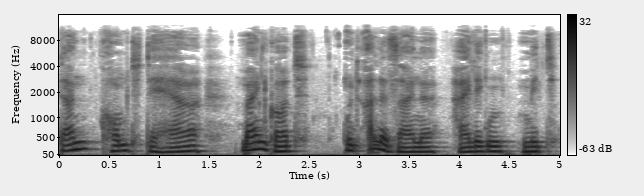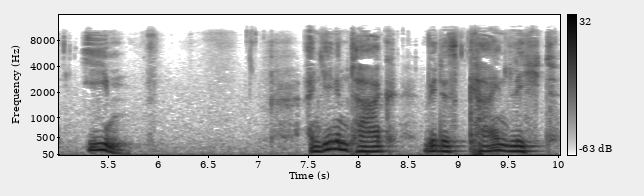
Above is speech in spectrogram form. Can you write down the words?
Dann kommt der Herr, mein Gott, und alle seine Heiligen mit ihm. An jenem Tag wird es kein Licht,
